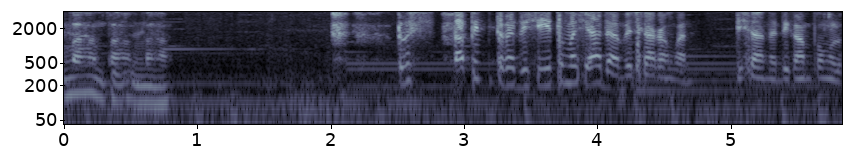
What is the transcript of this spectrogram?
paham, bisa-bisanya. paham. Terus, tapi tradisi itu masih ada sampai sekarang, kan? Di sana, di kampung lu.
